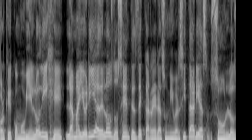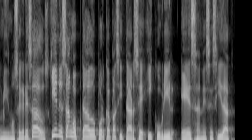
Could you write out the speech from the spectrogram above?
porque como bien lo dije, la mayoría de los docentes de carreras universitarias son los mismos egresados, quienes han optado por capacitarse y cubrir esa necesidad.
